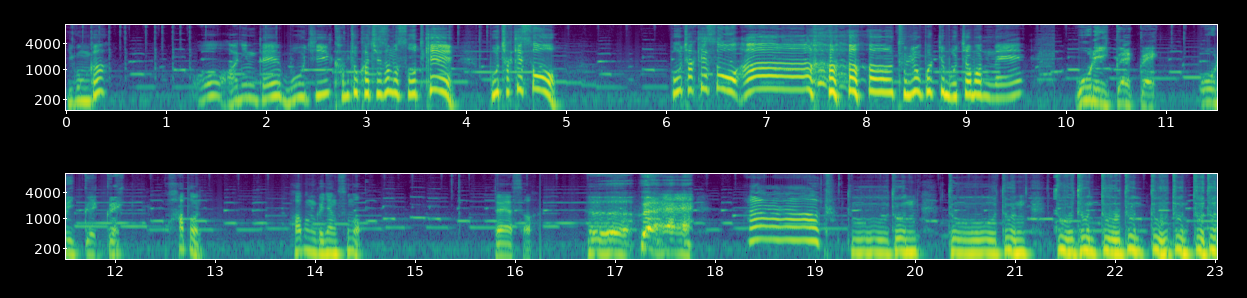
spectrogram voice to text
이건가? 어 아닌데. 뭐지? 감쪽같이 숨었어. 어떡해! 못 찾겠어! 못 찾겠어! 아 두 명밖에 못 잡았네. 오리 꽥꽥 오리 꽥꽥. 화분. 화분 그냥 숨어. 됐어 아 두둔 두둔 두둔 두둔 두둔 두둔.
